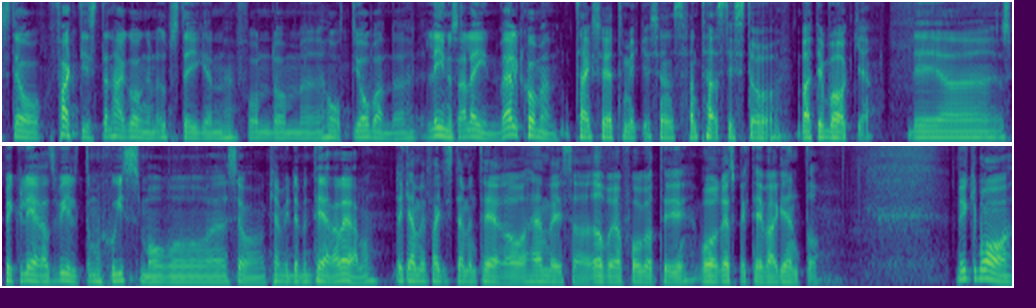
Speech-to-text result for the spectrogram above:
står faktiskt den här gången uppstigen från de eh, hårt jobbande Linus Alin. Välkommen! Tack så jättemycket, det känns fantastiskt att vara tillbaka. Det uh, spekuleras vilt om schismer och så. Kan vi dementera det eller? Det kan vi faktiskt dementera och hänvisa övriga frågor till våra respektive agenter. Mycket bra.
